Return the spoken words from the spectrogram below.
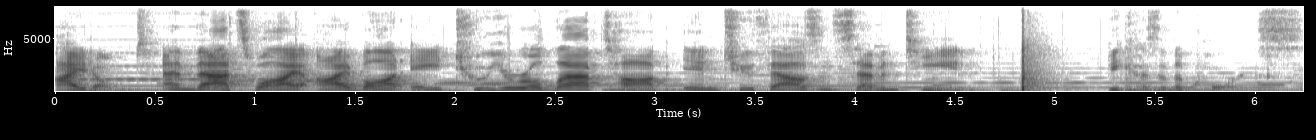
I don't. And that's why I bought a two-year-old laptop in 2017, because of the ports.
